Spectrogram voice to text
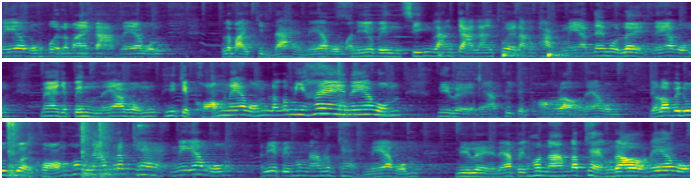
นะครับผมเปิดระบายอากาศนะครับผมระบายกลิ่นได้นะครับผมอันนี้เป็นซิงค์ล้างจานล้างถ้วยล้างผักนะครับได้หมดเลยนะครับผมไม่ว่าจะเป็นนะครับผมที่เก็บของนะครับผมเราก็มีให้นะครับผมนี่เลยนะครับที่เก็บของเรานะครับผม เดี๋ยวเราไปดูส่วนของห้องน้ำรับแขกนะครับผม อันนี้เป็นห้องน้ำรับแขกนะครับผม นี่เลยนะครับเป็นห้องน้ำรับแขกของเรานี่ครับผม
